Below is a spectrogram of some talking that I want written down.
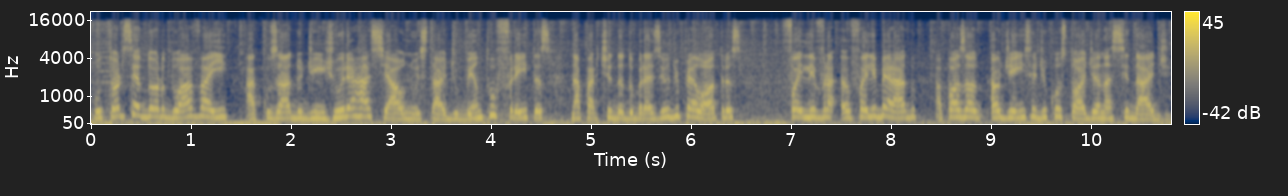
O torcedor do Havaí, acusado de injúria racial no estádio Bento Freitas, na partida do Brasil de Pelotas, foi, livra... foi liberado após a audiência de custódia na cidade.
